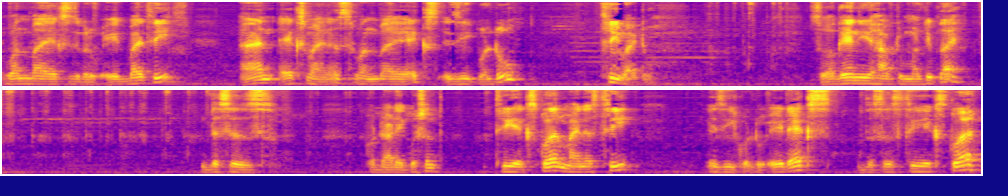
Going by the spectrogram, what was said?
1 by x is equal to 8 by 3 and x minus 1 by x is equal to 3 by 2. So again you have to multiply. This is quadratic equation. 3x square minus 3 is equal to 8x. This is 3x square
